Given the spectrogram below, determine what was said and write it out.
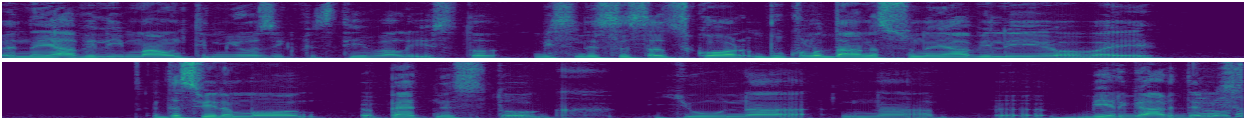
e, najavili Mountain Music Festival isto. Mislim da se sad skoro, bukvalno danas su najavili ovaj, da sviramo 15. juna na uh, Beer Gardenu sa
